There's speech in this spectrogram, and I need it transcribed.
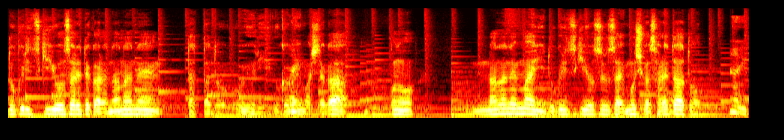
独立起業されてから7年経ったというふうに伺いましたが、この7年前に独立起業する際もしくはされた後はい、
